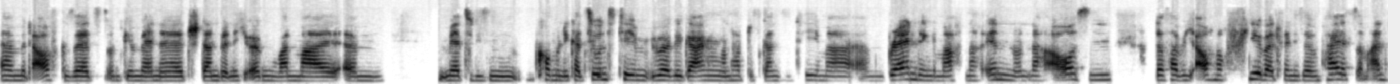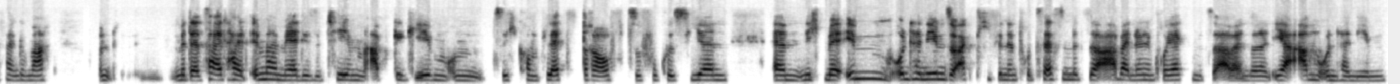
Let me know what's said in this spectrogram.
äh, mit aufgesetzt und gemanagt. Dann bin ich irgendwann mal ähm, mehr zu diesen Kommunikationsthemen übergegangen und habe das ganze Thema ähm, Branding gemacht nach innen und nach außen. Das habe ich auch noch viel bei 27 Pilots am Anfang gemacht und mit der Zeit halt immer mehr diese Themen abgegeben, um sich komplett drauf zu fokussieren, ähm, nicht mehr im Unternehmen so aktiv in den Prozessen mitzuarbeiten, in den Projekten mitzuarbeiten, sondern eher am Unternehmen.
